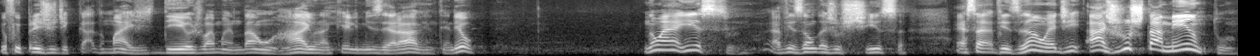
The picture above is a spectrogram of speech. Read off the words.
Eu fui prejudicado, mas Deus vai mandar um raio naquele miserável, entendeu? Não é isso a visão da justiça. Essa visão é de ajustamento.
